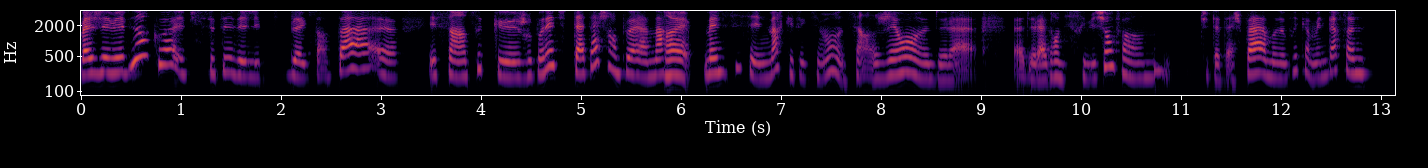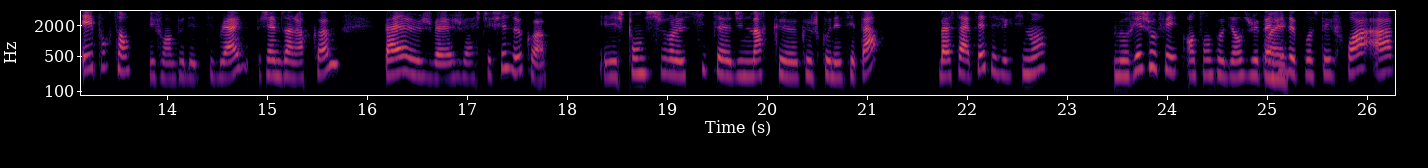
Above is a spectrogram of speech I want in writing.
bah j'aimais bien quoi et puis c'était les, les petites blagues sympas euh, et c'est un truc que je reconnais tu t'attaches un peu à la marque Ouais. même si c'est une marque effectivement c'est un géant euh, de la euh, de la grande distribution enfin tu t'attaches pas à Monoprix comme une personne et pourtant ils font un peu des petites blagues j'aime bien leur com bah euh, je vais je vais acheter chez eux quoi et je tombe sur le site euh, d'une marque que, que je connaissais pas bah ça va peut-être effectivement me réchauffer en tant qu'audience. Je vais passer Ouais. de prospect froid à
